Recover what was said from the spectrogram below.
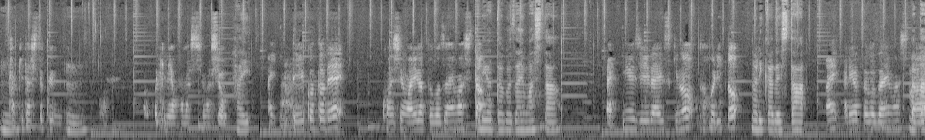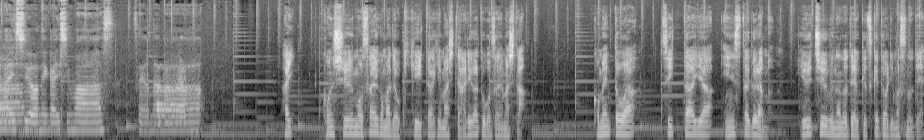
うん。書き出しとくうん。先にお話ししましょう。はい。はい。ということで今週もありがとうございました。ありがとうございました。はい、ニュージー大好きのかほりとのりかでした。はい。ありがとうございました。また来週お願いします。さようなら。はい。今週も最後までお聞きいただきましてありがとうございました。コメントは Twitter や Instagram、YouTube などで受け付けておりますので、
